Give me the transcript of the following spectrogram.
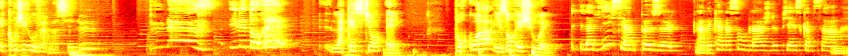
Et quand j'ai ouvert ma cellule, La question est, pourquoi ils ont échoué? La vie, c'est un puzzle mm. avec un assemblage de pièces comme ça. Mm.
